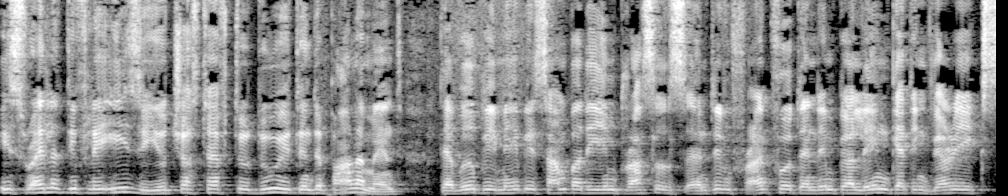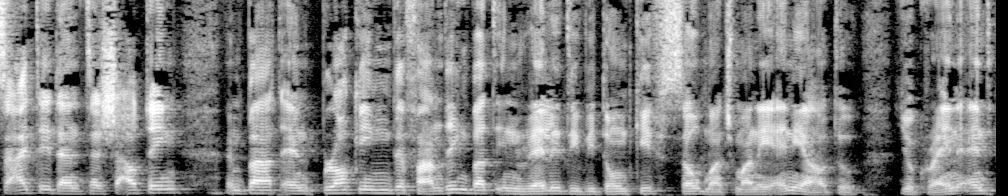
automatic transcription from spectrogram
is relatively easy. You just have to do it in the parliament. There will be maybe somebody in Brussels and in Frankfurt and in Berlin getting very excited and uh, shouting and, but, and blocking the funding. But in reality, we don't give so much money anyhow to Ukraine and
